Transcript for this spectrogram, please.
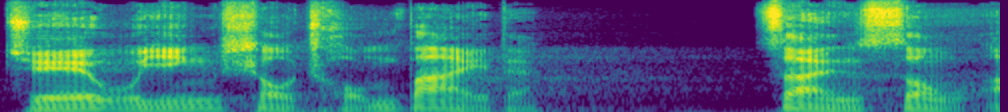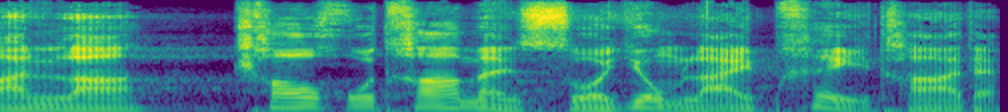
绝无应受崇拜的。赞颂安拉，超乎他们所用来配他的。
